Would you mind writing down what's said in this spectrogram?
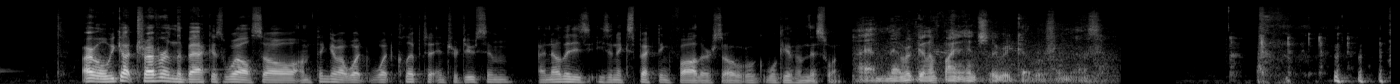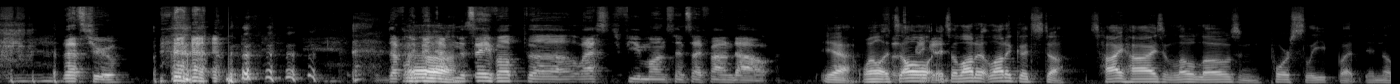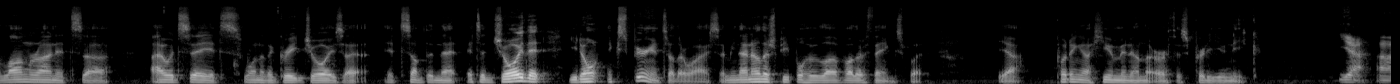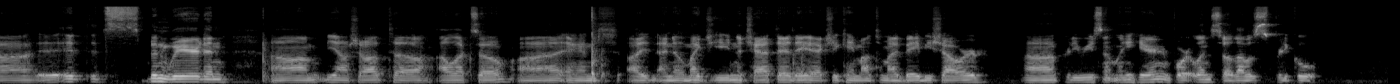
All right. Well, we got Trevor in the back as well, so I'm thinking about what what clip to introduce him. I know that he's he's an expecting father, so we'll, we'll give him this one. I am never going to financially recover from this. That's true. Definitely been uh, having to save up the last few months since I found out. Yeah, well, so it's all it's a lot of a lot of good stuff. It's high highs and low lows and poor sleep, but in the long run, it's uh, I would say it's one of the great joys. Uh, it's something that it's a joy that you don't experience otherwise. I mean, I know there's people who love other things, but yeah, putting a human on the earth is pretty unique yeah, uh, it, it's been weird. And, um, you know, shout out to Alexo. Uh, and I, I know Mike G in the chat there. They actually came out to my baby shower uh, pretty recently here in Portland. So that was pretty cool.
